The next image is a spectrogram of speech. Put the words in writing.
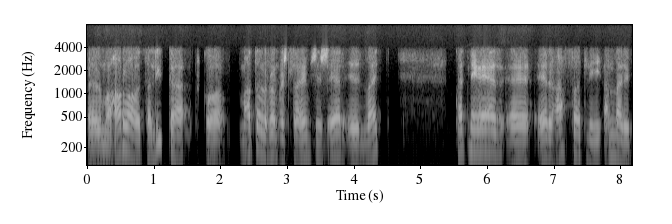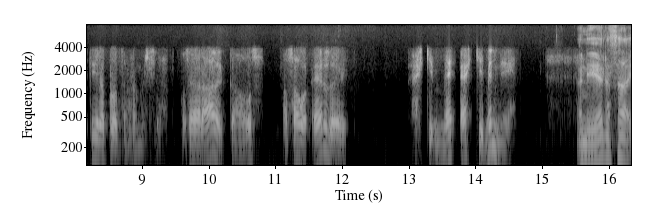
við höfum að horfa á þetta líka, sko, matalaframlæsla heimsins er yðinvætt. Hvernig er, uh, eru afföll í annari dýrabrótanframlæslu? Og þegar aðeir gáð, þá eru þau ekki, ekki minni. En eru það,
